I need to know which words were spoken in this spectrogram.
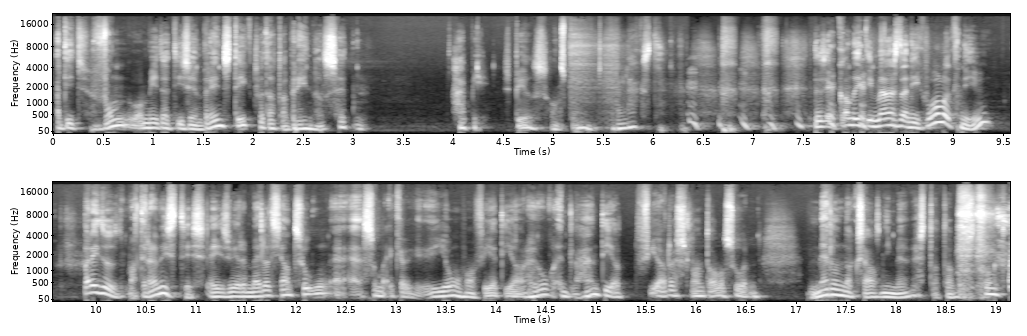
had iets gevonden waarmee dat hij zijn brein steekt, wat dat, brein wil zitten. Happy, speels, ontspannen, relaxed. dus ik kan die, die mensen dan niet kwalijk nemen. Maar hij doet het materialistisch. Hij is weer een middeltje aan het zoeken. Eh, sommige- Ik heb een jongen van 14 jaar, heel intelligent, die had via Rusland alle soorten middelen dat ik zelfs niet meer wist dat dat bestond.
